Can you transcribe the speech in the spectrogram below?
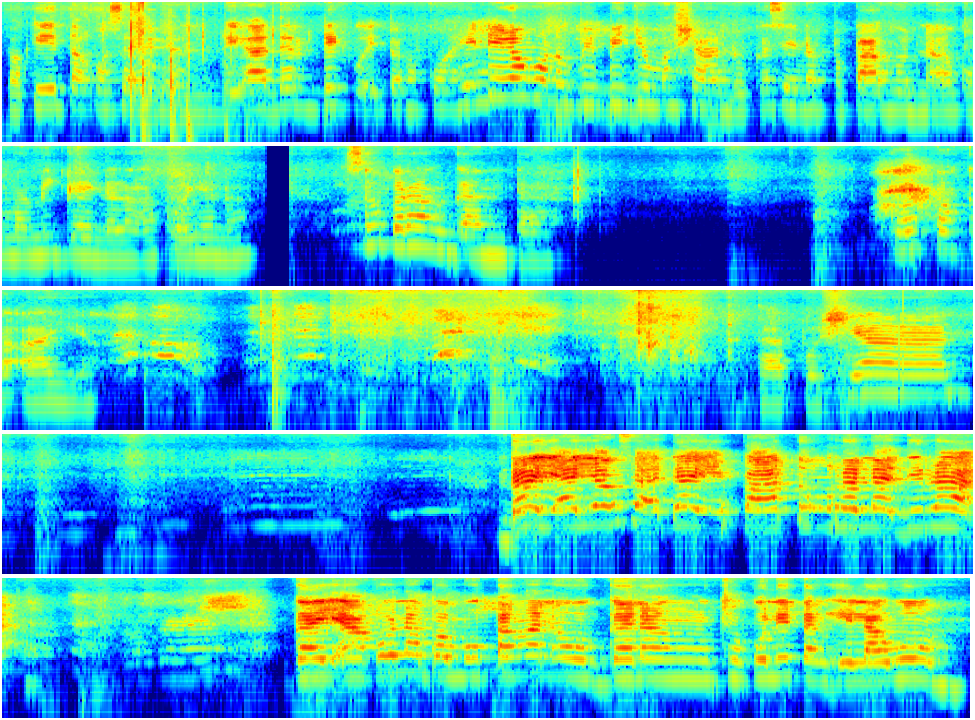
Pakita ko sa inyo. The other day ko ito nakuha. Hindi na ako nagbibideo masyado kasi napapagod na ako. Mamigay na lang ako. Yan, no? Sobrang ganda. Kaya pa kaayo. Tapos yan. Day, ayaw sa day. Ipatong ra na dira. Kay ako nang pamutangan o ganang chocolate ang ilawom.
